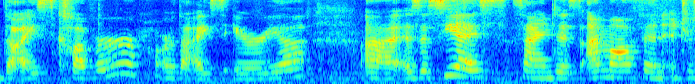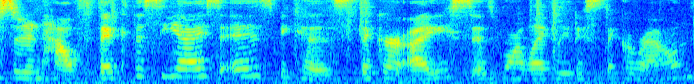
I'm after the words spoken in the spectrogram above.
the ice cover or the ice area. Uh, as a sea ice scientist, I'm often interested in how thick the sea ice is because thicker ice is more likely to stick around.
